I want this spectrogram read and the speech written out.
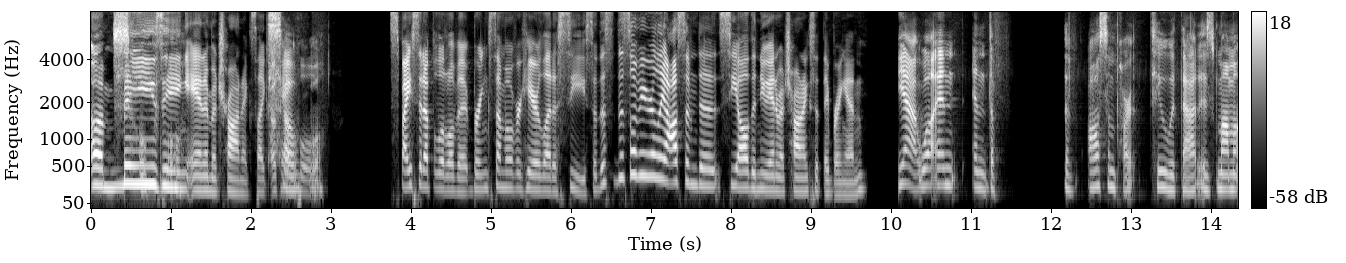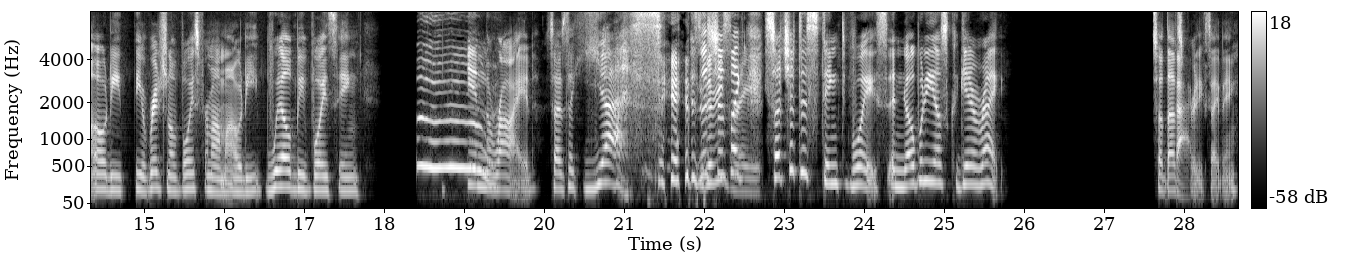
amazing animatronics. Like, okay, So cool. Spice it up a little bit. Bring some over here. Let us see. So this this will be really awesome to see all the new animatronics that they bring in. Yeah, well, and and the the awesome part too with that is Mama Odie, the original voice for Mama Odie, will be voicing in the ride. So I was like, yes, because it's just like such a distinct voice, and nobody else could get it right. So that's Fact. pretty exciting.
